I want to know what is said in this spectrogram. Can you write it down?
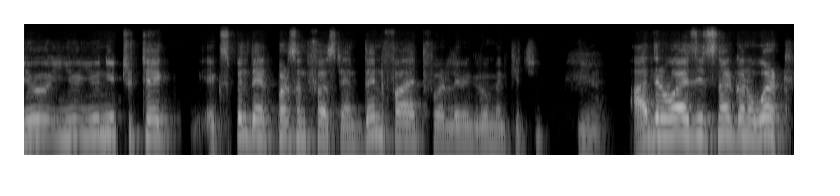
you you you need to take expel that person first and then fight for living room and kitchen yeah otherwise it's not going to work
